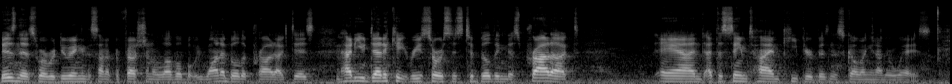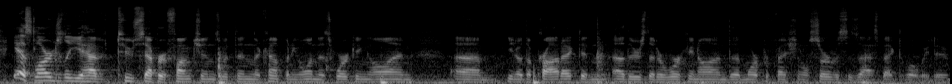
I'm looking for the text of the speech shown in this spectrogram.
business where we're doing this on a professional level, but we want to build a product is how do you dedicate resources to building this product and at the same time keep your business going in other ways? Yes, largely you have two separate functions within the company. One that's working on um, you know the product, and others that are working on the more professional services aspect of what we do.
